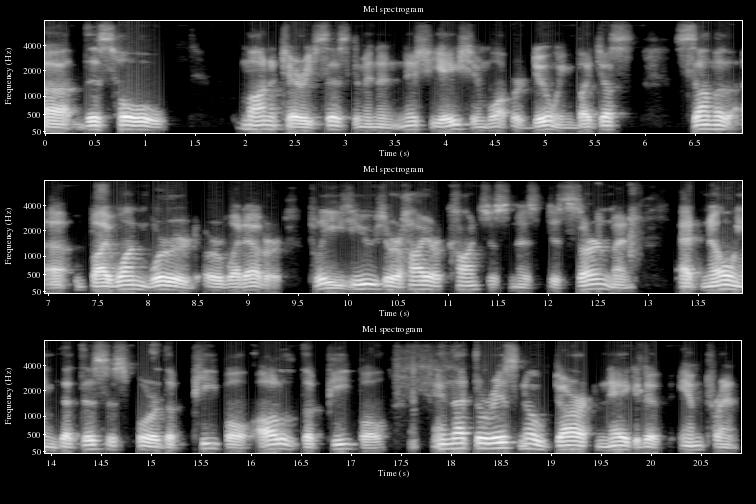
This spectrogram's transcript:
uh, this whole monetary system and initiation, what we're doing, by just some of uh, by one word or whatever. Please use your higher consciousness discernment at knowing that this is for the people, all of the people, and that there is no dark negative imprint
